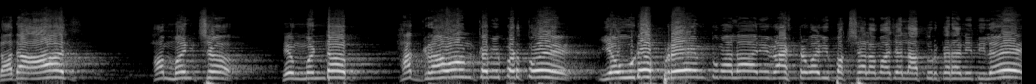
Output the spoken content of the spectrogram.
दादा आज हा मंच हे मंडप हा ग्राउंड कमी पडतोय. एवढं प्रेम तुम्हाला आणि राष्ट्रवादी पक्षाला माझ्या लातूरकरांनी दिलंय.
